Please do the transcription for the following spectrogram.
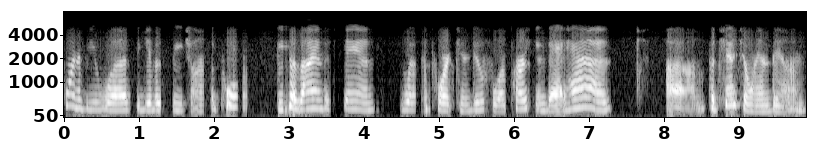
point of view was to give a speech on support because I understand what support can do for a person that has um, potential in them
